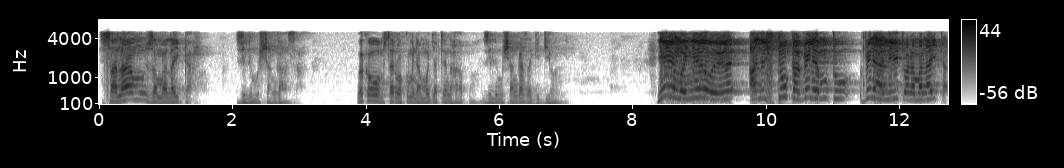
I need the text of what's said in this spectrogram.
Salamu za malaika zilimshangaza. Weka huo mstari wa kumi na moja tena hapo. Zilimshangaza gideoni yeye mwenyewe alishtuka vile mtu vile aliitwa na malaika.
